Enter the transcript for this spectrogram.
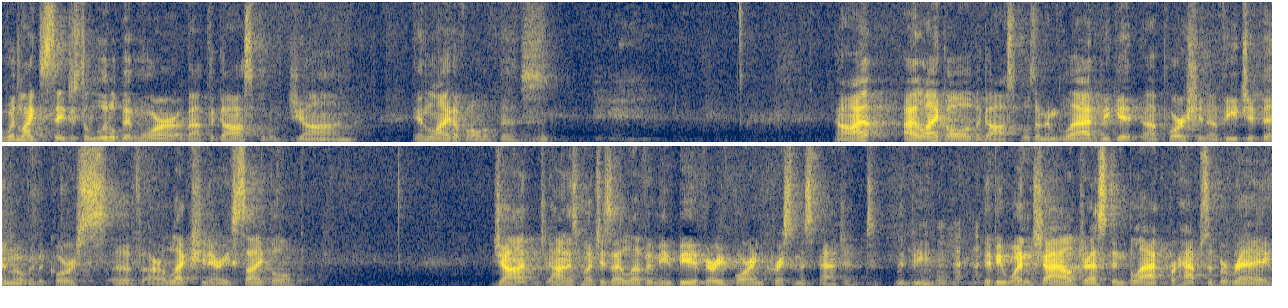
I would like to say just a little bit more about the Gospel of John in light of all of this. Now, I, I like all of the Gospels, and I'm glad we get a portion of each of them over the course of our lectionary cycle. John, John, as much as I love him, he'd be a very boring Christmas pageant. There'd be, there'd be one child dressed in black, perhaps a beret,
